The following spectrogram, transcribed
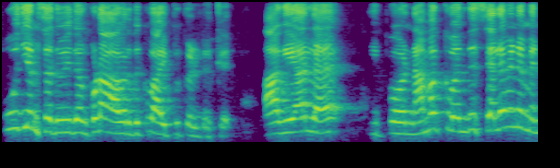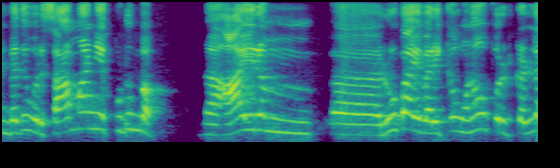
பூஜ்ஜியம் சதவீதம் கூட ஆவறதுக்கு வாய்ப்புகள் இருக்கு. ஆகையால இப்போ நமக்கு வந்து செலவினம் என்பது ஒரு சாமானிய குடும்பம். ஆயிரம் ரூபாய் வரைக்கும் உணவுப் பொருட்கள்ல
